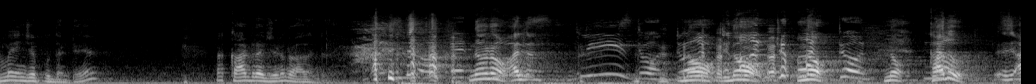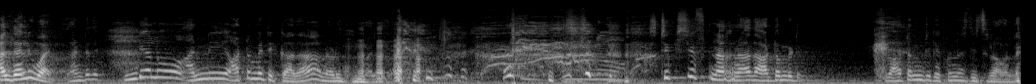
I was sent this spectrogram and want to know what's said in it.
అమ్మాయి ఏం చెప్పుద్దంటే నాకు కార్ డ్రైవ్ చేయడం రాదంటది. No no no no no కాదు ఐ టెల్ యూ వాట్ అంటే ఇండియాలో అన్ని ఆటోమేటిక్ కాదా అని అడుగుతుంది మళ్ళీ. స్టిక్ షిఫ్ట్ నాకు రాదు ఆటోమేటిక్ ఇప్పుడు ఆటోమేటిక్ ఎక్కడి నుంచి తీసుకురావాలి?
